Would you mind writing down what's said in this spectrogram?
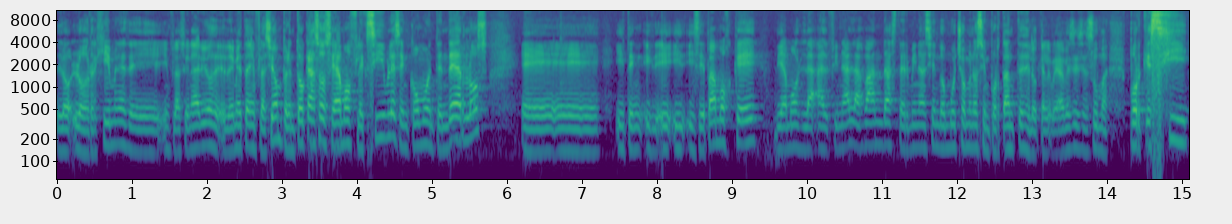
los regímenes de inflacionarios de, meta de inflación, pero en todo caso seamos flexibles en cómo entenderlos eh, y, sepamos que, digamos, al final las bandas terminan siendo mucho menos importantes de lo que a veces se suma. Porque si,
